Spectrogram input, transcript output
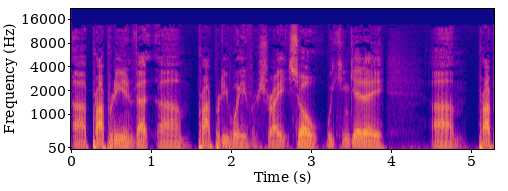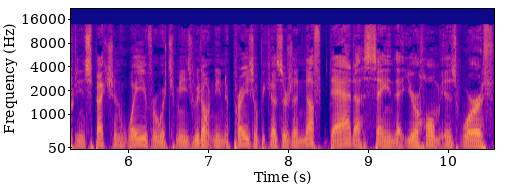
uh, property inve- um, property waivers, right? So we can get a um, property inspection waiver, which means we don't need an appraisal because there's enough data saying that your home is worth,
